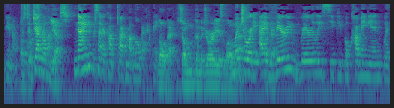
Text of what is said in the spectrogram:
you know, just a general number. Yes. 90% are com- talking about low back pain. low back so the majority is low back. Majority. I Okay. very rarely see people coming in with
